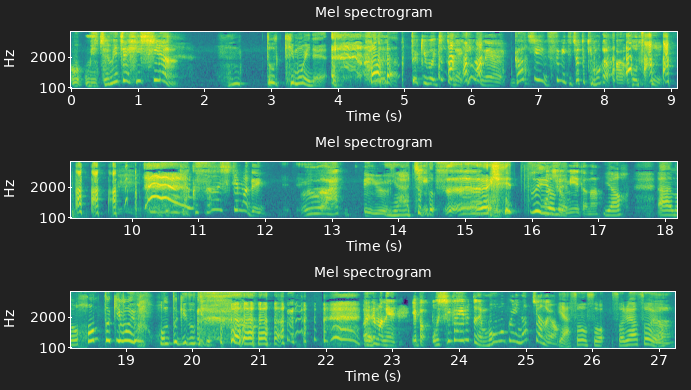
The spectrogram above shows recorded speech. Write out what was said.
おめちゃめちゃ必死やん。ほんと、キモいね。ちょっとキモい。ちょっとね、今ね、ガチすぎてちょっとキモかった。本当に。逆算してまで、うわっていう。いやちょっときつー きついよね。見えたな。いや、あの、ほんとキモいわ。ほんと傷つく。まあでもね、やっぱ推しがいるとね、盲目になっちゃうのよい。や、そうそう。それはそうよ。うん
